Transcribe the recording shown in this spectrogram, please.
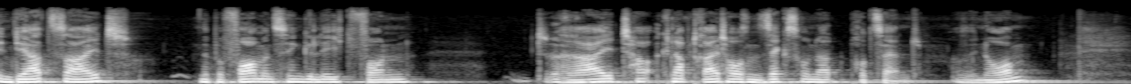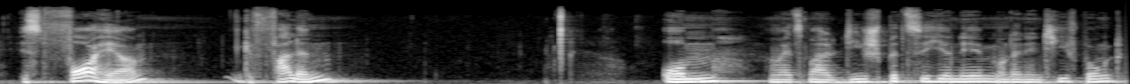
in der Zeit eine Performance hingelegt von 3, knapp 3600 Prozent, also enorm, ist vorher gefallen um, wenn wir jetzt mal die Spitze hier nehmen und dann den Tiefpunkt,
